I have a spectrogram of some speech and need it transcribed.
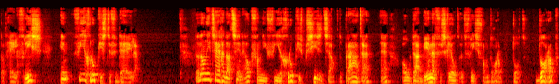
dat hele Fries in vier groepjes te verdelen. Dat wil niet zeggen dat ze in elk van die vier groepjes precies hetzelfde praten. Ook daarbinnen verschilt het Fries van dorp tot dorp.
